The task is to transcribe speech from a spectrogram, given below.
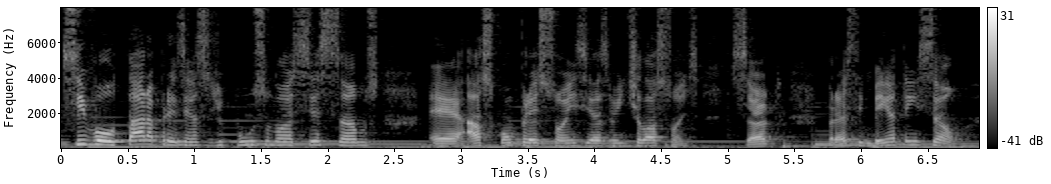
Se voltar a presença de pulso, nós cessamos é, as compressões e as ventilações, certo? Prestem bem atenção.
